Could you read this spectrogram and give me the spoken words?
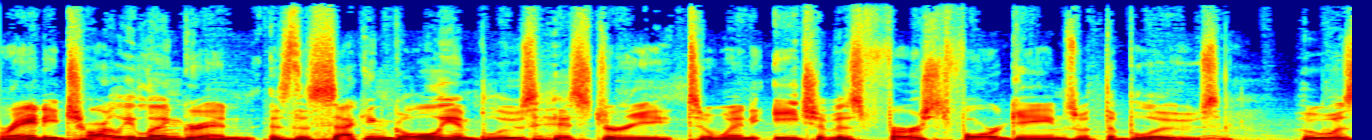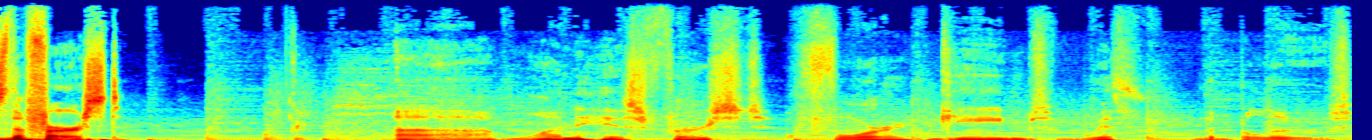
Randy, Charlie Lindgren is the second goalie in Blues history to win each of his first four games with the Blues. Who was the first? Uh, won his first four games with the Blues.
